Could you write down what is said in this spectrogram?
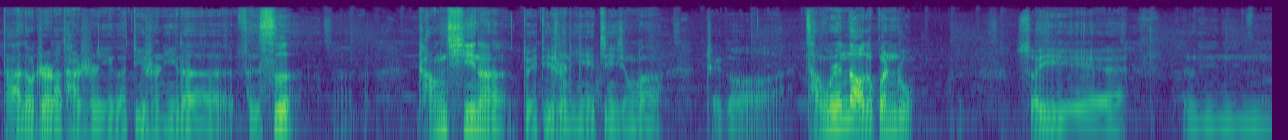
大家都知道他是一个迪士尼的粉丝，呃，长期呢对迪士尼进行了这个惨无人道的关注，所以嗯，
